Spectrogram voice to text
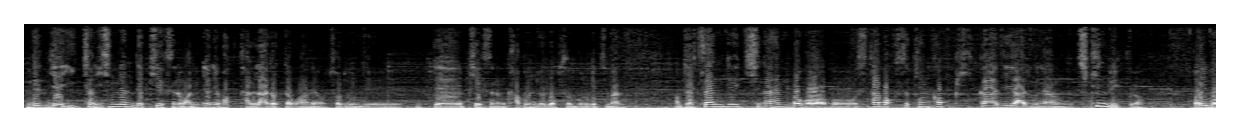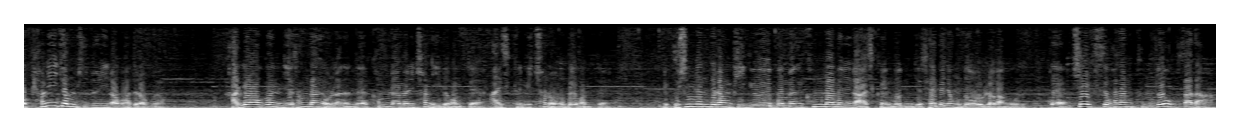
근데 이제 2020년대 PX는 완전히 확 달라졌다고 하네요. 저도 이제 이때 PX는 가본 적이 없어서 모르겠지만 아무튼 샌드위치나 햄버거, 뭐 스타벅스 캔커피까지 아주 그냥 치킨도 있고요. 거의 뭐 편의점 수준이라고 하더라고요. 가격은 이제 상당히 올랐는데 컵라면이 1200원대, 아이스크림이 1500원대. 90년대랑 비교해보면 컵라면이나 아이스크림 뭐든 이제 3배 정도 올라간 거고 PX 화장품도 싸다.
